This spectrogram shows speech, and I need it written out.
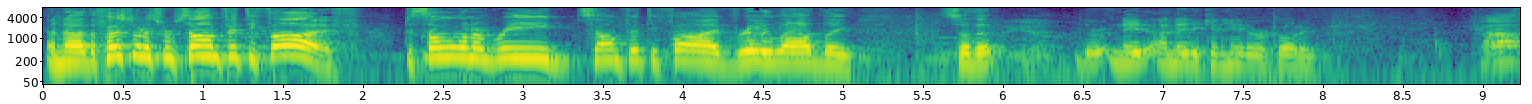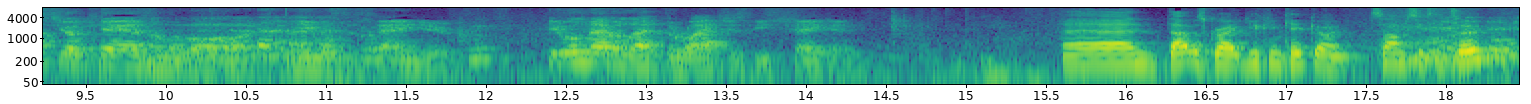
And uh, the first one is from Psalm 55. Does someone want to read Psalm 55 really loudly so that the, need, Anita can hear the recording? Cast your cares on the Lord, and he will sustain you. He will never let the righteous be shaken. And that was great. You can keep going. Psalm 62.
